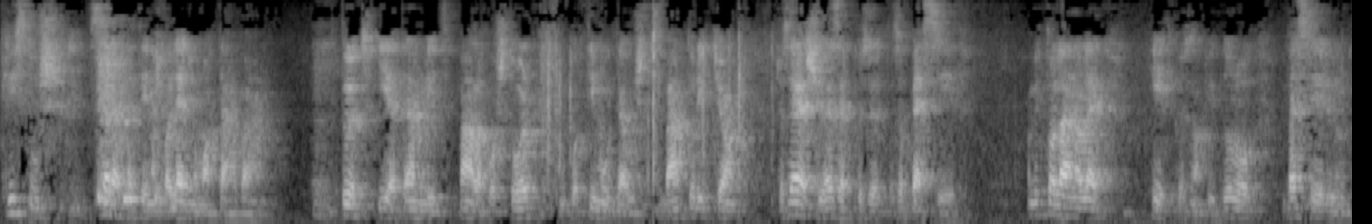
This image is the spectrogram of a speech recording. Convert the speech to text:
Krisztus szeretetének a lenyomatává. Öt ilyet említ Pálapostól, amikor Timóteust bátorítja. És az első ezek között az a beszéd, ami talán a leghétköznapi dolog, beszélünk,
